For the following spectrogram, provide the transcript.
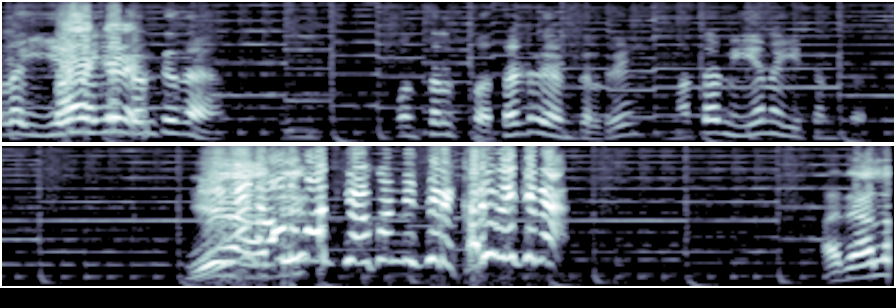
ಅಲ್ಲ ಏನಾಗೈತೆ ಅಂತಿದ? ಒಂದ್ ಸ್ವಲ್ಪ ತಡ್ರಿ ಅಂತಲ್ರಿ. ಮಾತಾಡ ಏನಾಗೈತಂತ ಏನಾಗೈತೆ ಅಂತ? ಏ ಅದೇ ಮಾತು ಕೇಳ್ಕೊಂಡ್ ನಿಂತೀರಿ ಕರಿ ರೇಖಿನ ಅದೆಲ್ಲ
